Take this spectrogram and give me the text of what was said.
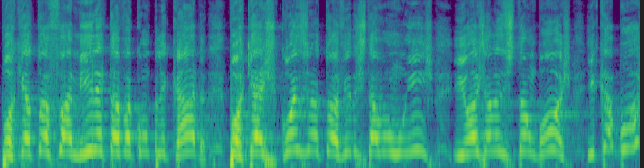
porque a tua família estava complicada, porque as coisas na tua vida estavam ruins e hoje elas estão boas e acabou.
